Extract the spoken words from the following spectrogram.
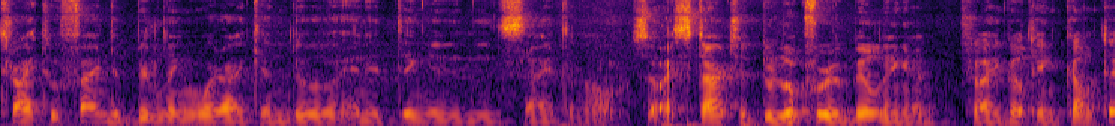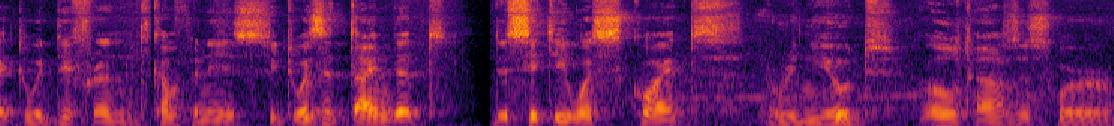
try to find a building where I can do anything inside and all. So I started to look for a building. Eh? So I got in contact with different companies. It was a time that the city was quite renewed. Old houses were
